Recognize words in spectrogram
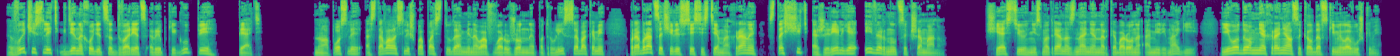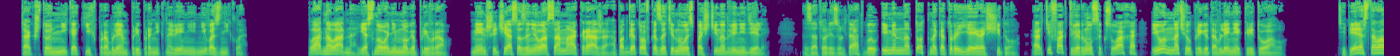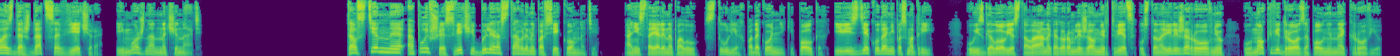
Вычислить, где находится дворец рыбки Гуппи — пять. Ну а после оставалось лишь попасть туда, миновав вооруженные патрули с собаками, пробраться через все системы охраны, стащить ожерелье и вернуться к шаману. К счастью, несмотря на знания наркобарона о мире магии, его дом не охранялся колдовскими ловушками, так что никаких проблем при проникновении не возникло. Ладно, ладно, я снова немного приврал. Меньше часа заняла сама кража, а подготовка затянулась почти на две недели. Зато результат был именно тот, на который я и рассчитывал. Артефакт вернулся к Суаха, и он начал приготовление к ритуалу. Теперь оставалось дождаться вечера, и можно начинать. Толстенные, оплывшие свечи были расставлены по всей комнате. Они стояли на полу, стульях, подоконнике, полках и везде, куда ни посмотри. У изголовья стола, на котором лежал мертвец, установили жаровню, у ног ведро, заполненное кровью.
